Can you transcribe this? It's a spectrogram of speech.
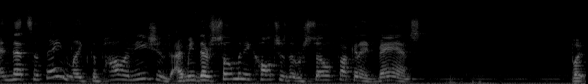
And that's the thing, like the Polynesians. I mean, there's so many cultures that were so fucking advanced. But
